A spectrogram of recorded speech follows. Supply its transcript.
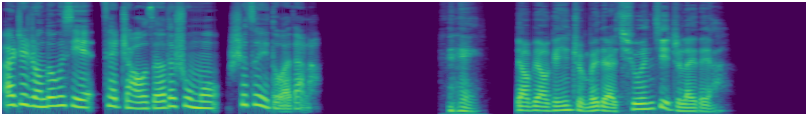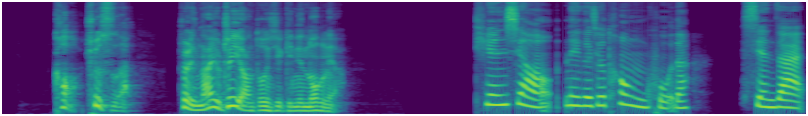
而这种东西在沼泽的数目是最多的了。嘿嘿，要不要给你准备点驱蚊剂之类的呀？靠，去死！这里哪有这样东西给你弄呀？天笑那个就痛苦的，现在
